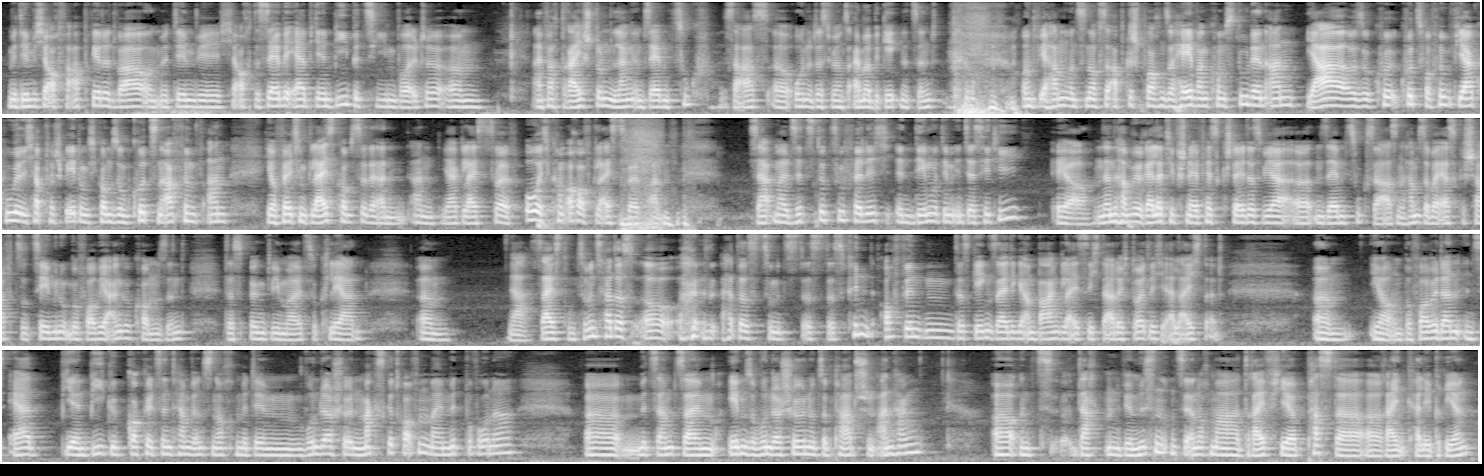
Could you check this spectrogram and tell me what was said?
mit dem ich ja auch verabredet war und mit dem ich ja auch dasselbe Airbnb beziehen wollte, ähm, einfach drei Stunden lang im selben Zug saß, äh, ohne dass wir uns einmal begegnet sind. und wir haben uns noch so abgesprochen, so, hey, wann kommst du denn an? Ja, also kurz vor fünf, ja, cool, ich habe Verspätung, ich komme so um kurz nach fünf an. Ja, auf welchem Gleis kommst du denn an? an? Ja, Gleis 12. Oh, ich komme auch auf Gleis 12 an. Sag mal, sitzt du zufällig in dem und dem Intercity? Ja, und dann haben wir relativ schnell festgestellt, dass wir äh, im selben Zug saßen, haben es aber erst geschafft, so zehn Minuten bevor wir angekommen sind, das irgendwie mal zu klären. Ähm, ja, sei es drum. Zumindest hat das, äh, hat das zumindest das, das Find Auffinden, das Gegenseitige am Bahngleis sich dadurch deutlich erleichtert. Ähm, ja, und bevor wir dann ins Airbnb gegockelt sind, haben wir uns noch mit dem wunderschönen Max getroffen, meinem Mitbewohner, äh, mitsamt seinem ebenso wunderschönen und sympathischen Anhang äh, und dachten, wir müssen uns ja noch mal drei, vier Pasta äh, reinkalibrieren.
